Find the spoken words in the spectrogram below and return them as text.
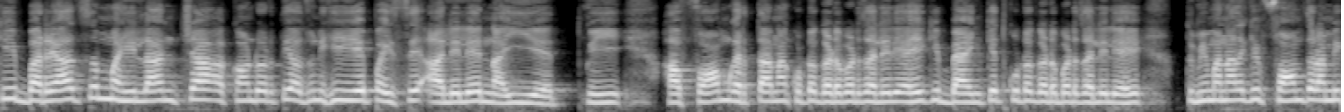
की बऱ्याच महिलांच्या अकाउंटवरती अजूनही हे पैसे आलेले नाही आहेत की हा फॉर्म भरताना कुठं गडबड झालेली आहे की बँकेत कुठं गडबड झालेली आहे. तुम्ही म्हणाल की फॉर्म तर आम्ही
